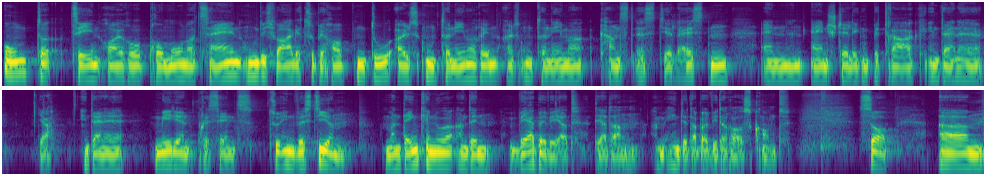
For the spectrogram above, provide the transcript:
unter 10 Euro pro Monat sein und ich wage zu behaupten, du als Unternehmerin, als Unternehmer kannst es dir leisten, einen einstelligen Betrag in deine, ja, in deine Medienpräsenz zu investieren. Man denke nur an den Werbewert, der dann am Ende dabei wieder rauskommt. So, ähm,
